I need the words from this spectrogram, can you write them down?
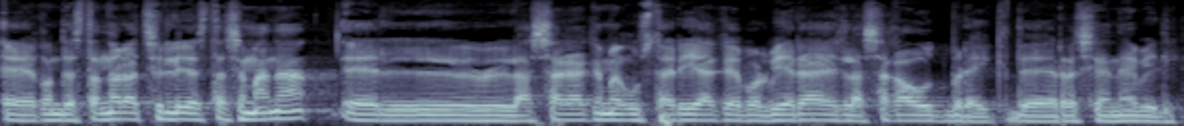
Eh, contestando a la Chile de esta semana, la saga que me gustaría que volviera es la saga Outbreak de Resident Evil,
